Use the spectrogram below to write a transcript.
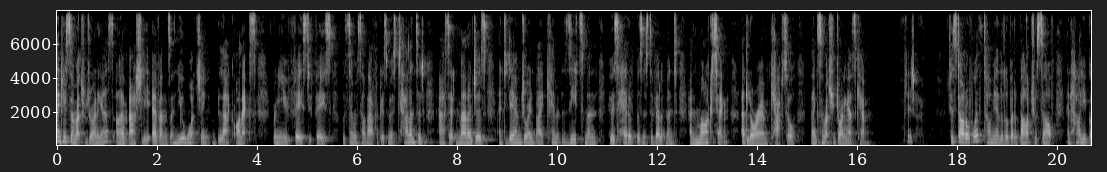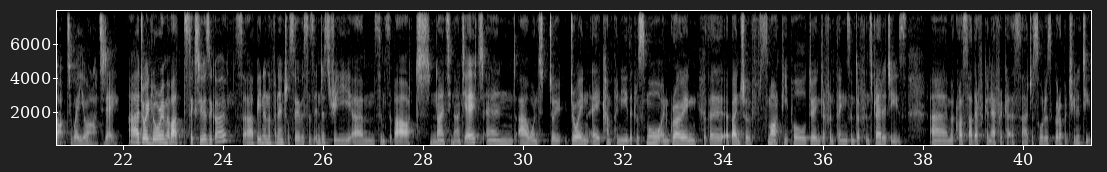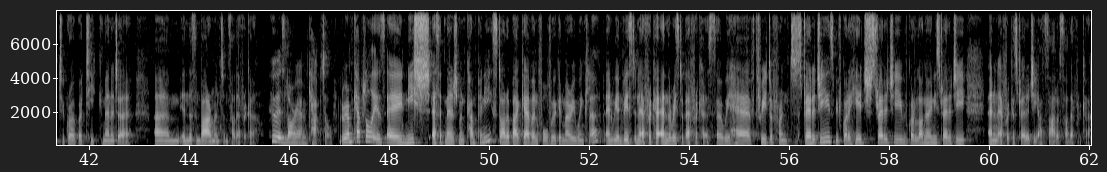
Thank you so much for joining us. I'm Ashley Evans, and you're watching Black Onyx, bringing you face to face with some of South Africa's most talented asset managers. And today I'm joined by Kim Zietsman, who is Head of Business Development and Marketing at Laurium Capital. Thanks so much for joining us, Kim. Pleasure. To start off with, tell me a little bit about yourself and how you got to where you are today. I joined Laurium about six years ago. So I've been in the financial services industry um, since about 1998, and I wanted to join a company that was small and growing with a, a bunch of smart people doing different things and different strategies um, across South Africa and Africa. So I just saw it as a good opportunity to grow a boutique manager um, in this environment in South Africa. Who is Laurium Capital? Laurium Capital is a niche asset management company started by Gavin Vorwerg and Murray Winkler, and we invest in Africa and the rest of Africa. So we have three different strategies. We've got a hedge strategy, we've got a long only strategy, and an Africa strategy outside of South Africa.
